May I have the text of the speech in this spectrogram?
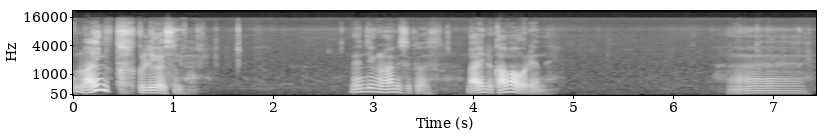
라인이 탁 걸리가 있었네. 랜딩을 하면서 그 라인을 감아버렸네. 아. 이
